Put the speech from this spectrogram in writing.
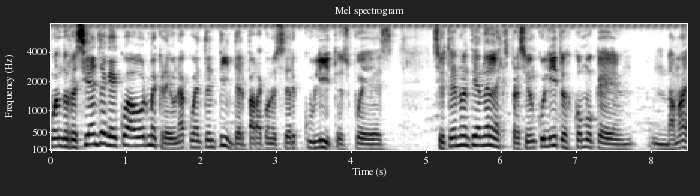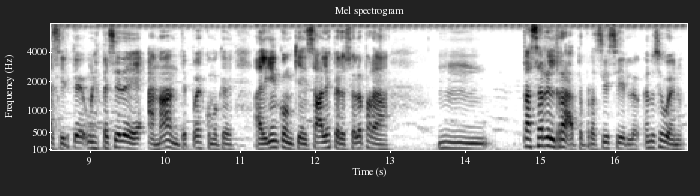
Cuando recién llegué a Ecuador me creé una cuenta en Tinder para conocer culitos, pues si ustedes no entienden la expresión culito es como que, mm, vamos a decir que una especie de amante, pues como que alguien con quien sales pero solo para mm, pasar el rato, por así decirlo. Entonces bueno,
